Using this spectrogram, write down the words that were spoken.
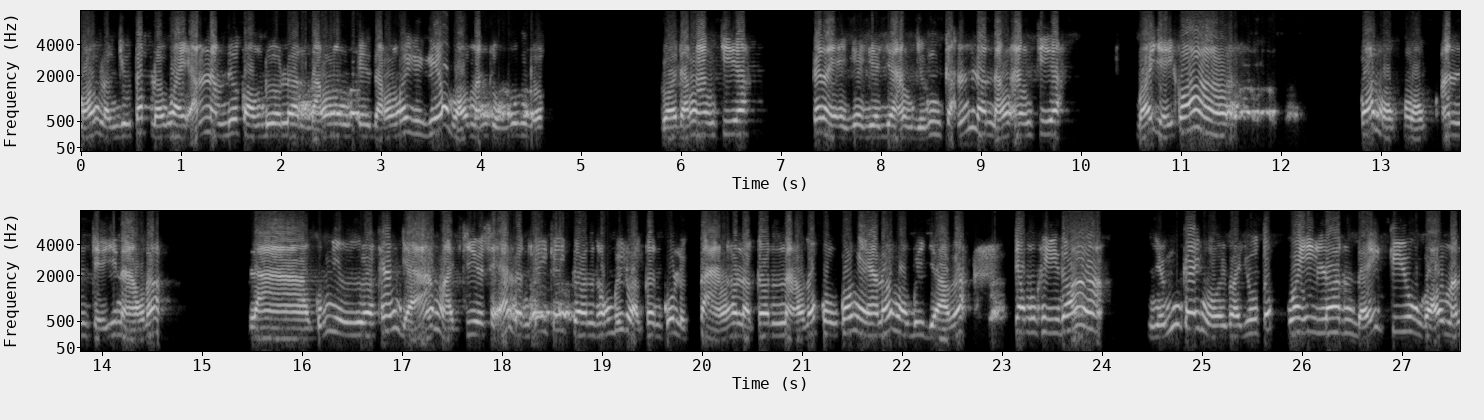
mỗi lần youtube lại quay ẩm năm đứa con đưa lên, đặng đặng mới ghéo gọi mạnh thường quân được. Rồi đặng ăn chia. Cái này dàn dựng cảnh lên đặng ăn chia. Bởi vậy có có một một anh chị nào đó là cũng như khán giả mà chia sẻ lên cái cái kênh, không biết là kênh của lực tàn hay là kênh nào đó, cô có nghe nói không? Bây giờ á, trong khi đó những cái người mà youtube quay lên để kêu gọi mạnh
